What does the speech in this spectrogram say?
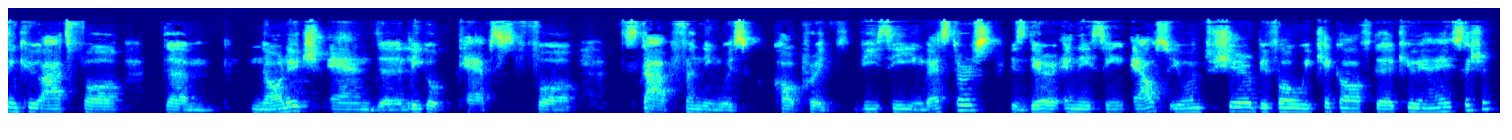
thank you, Art, for the um, knowledge and the legal tips for start funding with corporate VC investors. Is there anything else you want to share before we kick off the Q&A session?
